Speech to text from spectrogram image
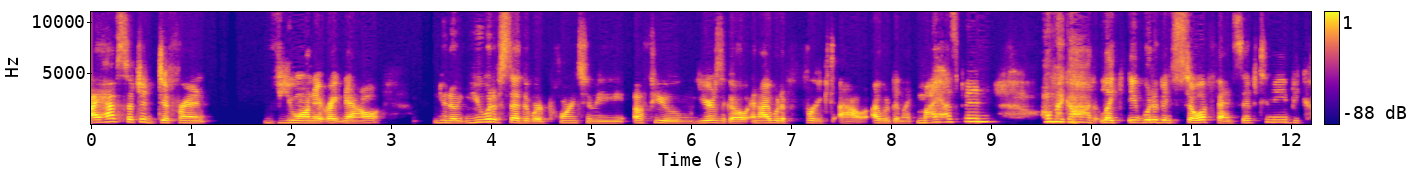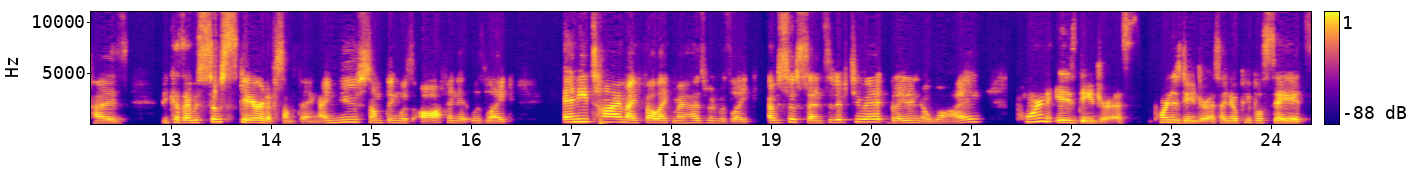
i have such a different view on it right now you know you would have said the word porn to me a few years ago and i would have freaked out i would have been like my husband oh my god like it would have been so offensive to me because because i was so scared of something i knew something was off and it was like anytime I felt like my husband was like, I was so sensitive to it, but I didn't know why. Porn is dangerous. Porn is dangerous. I know people say it's,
